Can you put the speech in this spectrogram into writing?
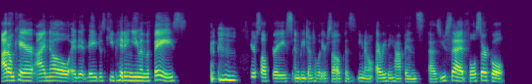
I don't care. I know and it may just keep hitting you in the face. yourself grace and be gentle with yourself because you know everything happens as you said full circle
